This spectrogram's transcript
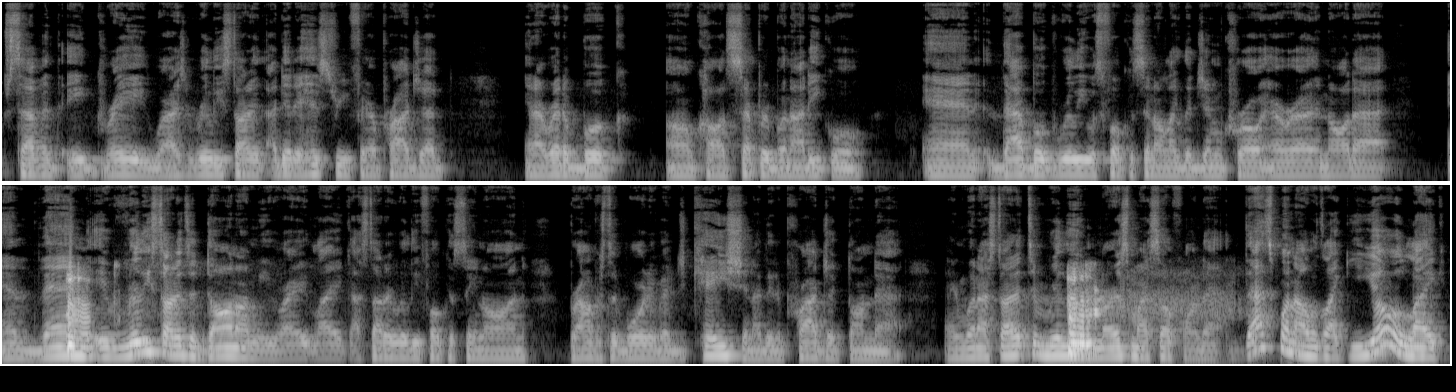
seventh, eighth grade where I really started. I did a history fair project, and I read a book um, called "Separate but Not Equal." and that book really was focusing on like the Jim Crow era and all that. And then uh-huh. it really started to dawn on me, right? Like I started really focusing on Brown versus Board of Education. I did a project on that. And when I started to really uh-huh. immerse myself on that, that's when I was like, yo, like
